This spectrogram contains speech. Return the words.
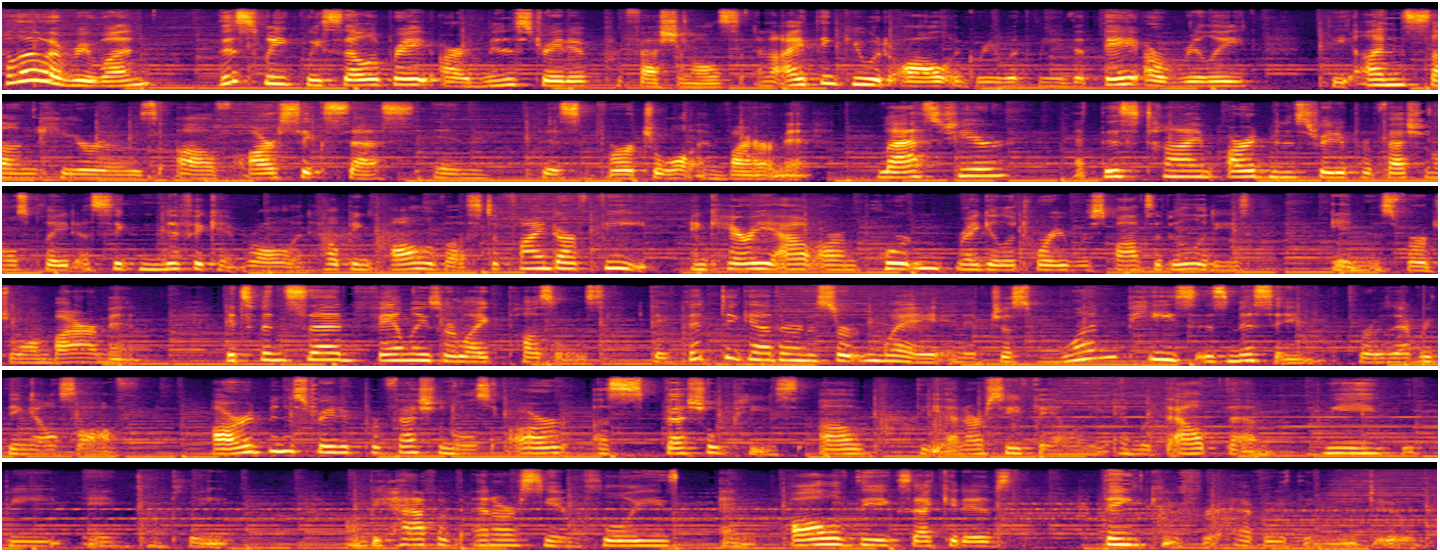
Hello everyone! This week we celebrate our administrative professionals and I think you would all agree with me that they are really the unsung heroes of our success in this virtual environment. Last year, at this time, our administrative professionals played a significant role in helping all of us to find our feet and carry out our important regulatory responsibilities in this virtual environment. It's been said families are like puzzles. They fit together in a certain way and if just one piece is missing, it throws everything else off. Our administrative professionals are a special piece of the NRC family, and without them, we would be incomplete. On behalf of NRC employees and all of the executives, thank you for everything you do.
